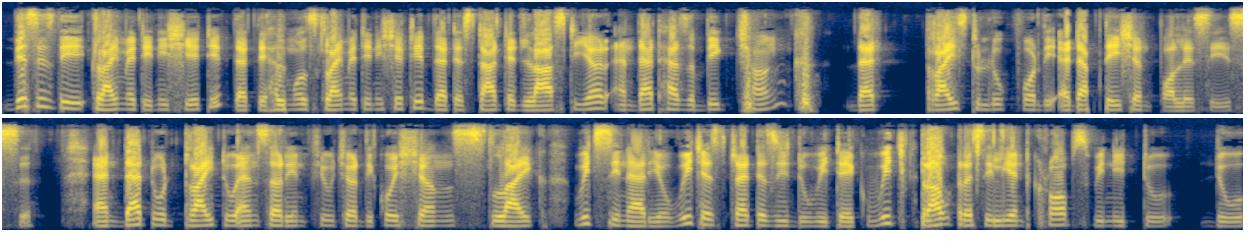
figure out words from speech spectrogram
This is the climate initiative that the helmholtz climate initiative that started last year and that has a big chunk that tries to look for the adaptation policies. And that would try to answer in future the questions like which scenario which strategy do we take which drought resilient crops we need to do,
